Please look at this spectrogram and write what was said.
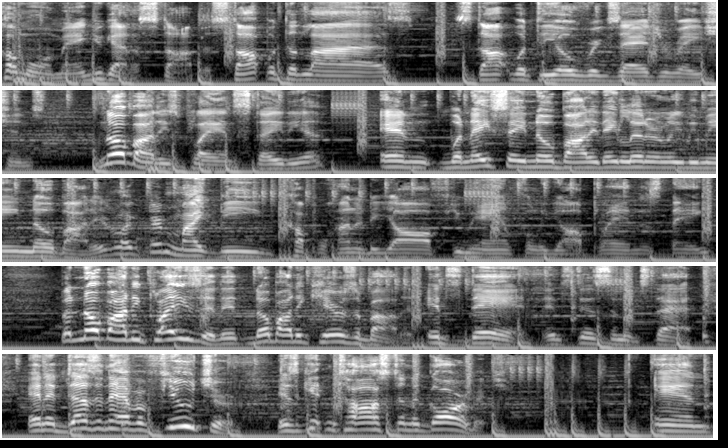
come on, man, you gotta stop it. Stop with the lies, stop with the over exaggerations. Nobody's playing Stadia. And when they say nobody, they literally mean nobody. Like, there might be a couple hundred of y'all, a few handful of y'all playing this thing but nobody plays it. it. Nobody cares about it. It's dead. It's this and it's that. And it doesn't have a future. It's getting tossed in the garbage. And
